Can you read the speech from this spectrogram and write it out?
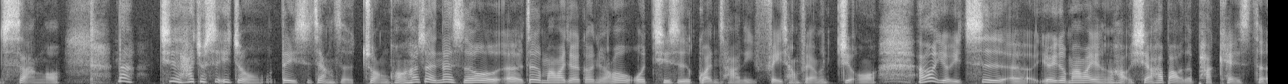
上哦。那其实他就是一种类似这样子的状况。他说那时候，呃，这个妈妈就在跟我讲，哦，我其实观察你非常非常久哦。然后有一次，呃，有一个妈妈也很好笑，她把我的 podcast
